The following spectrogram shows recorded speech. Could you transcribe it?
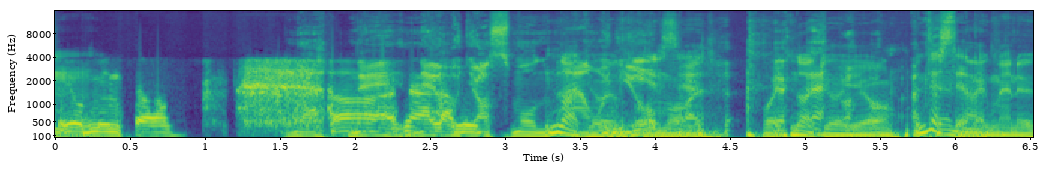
jobb, mint a, Ne, a, ne, az nehogy állami. azt mondaná, Nagyon hogy jó volt. Vagy nagyon jó. De ez tényleg menő.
